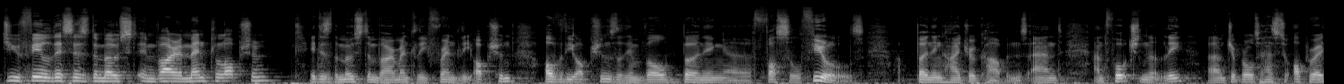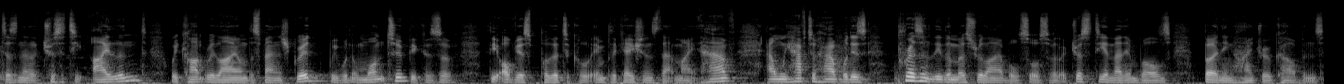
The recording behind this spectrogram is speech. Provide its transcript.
Do you feel this is the most environmental option? It is the most environmentally friendly option of the options that involve burning uh, fossil fuels burning hydrocarbons. And unfortunately, um, Gibraltar has to operate as an electricity island. We can't rely on the Spanish grid. We wouldn't want to because of the obvious political implications that might have. And we have to have what is presently the most reliable source of electricity, and that involves burning hydrocarbons.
